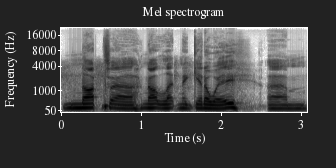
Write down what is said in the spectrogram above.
not uh, not letting it get away. Um,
